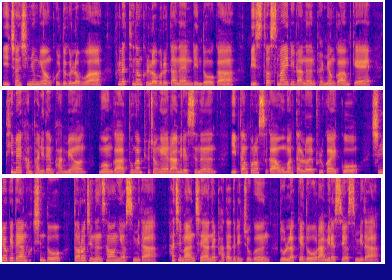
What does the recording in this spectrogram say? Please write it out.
2016년 골드글러브와 플래티넘 글러브를 따낸 린도어가 미스터 스마일이라는 별명과 함께 팀의 간판이 된 반면 무언가 뚱한 표정의 라미레스는 입단 보너스가 5만 달러에 불과했고 실력에 대한 확신도 떨어지는 상황이었습니다. 하지만 제안을 받아들인 쪽은 놀랍게도 라미레스였습니다.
